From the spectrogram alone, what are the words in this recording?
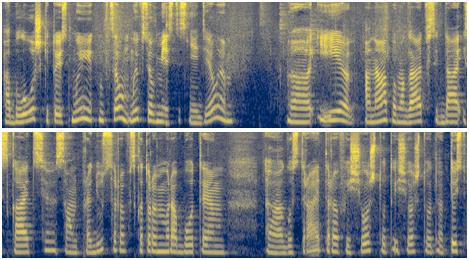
обложки. То есть мы, ну, в целом, мы все вместе с ней делаем. И она помогает всегда искать саунд-продюсеров, с которыми мы работаем, гострайтеров, еще что-то, еще что-то. То есть,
